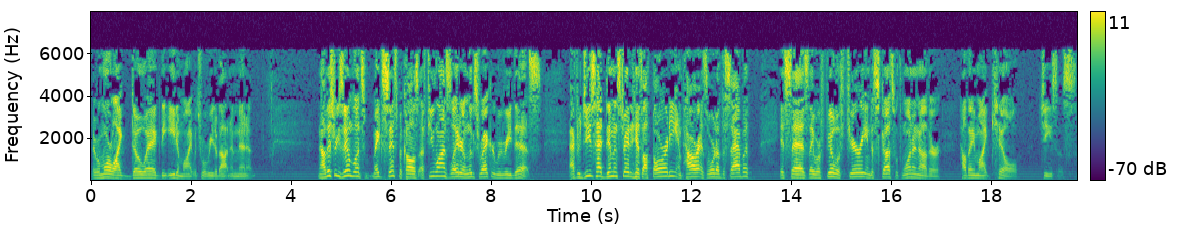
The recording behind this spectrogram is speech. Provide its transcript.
they were more like Doeg the Edomite, which we'll read about in a minute. Now, this resemblance makes sense because a few lines later in Luke's record, we read this. After Jesus had demonstrated his authority and power as Lord of the Sabbath, it says they were filled with fury and discussed with one another how they might kill Jesus.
